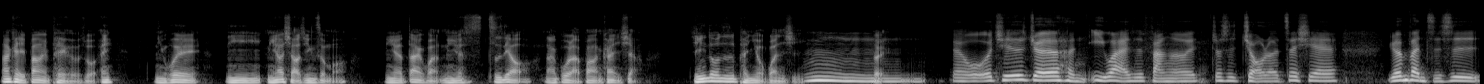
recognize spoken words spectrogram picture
那可以帮你配合说，哎、你会你你要小心什么？你的贷款你的资料拿过来帮你看一下，其实都是朋友关系。嗯，对对我我其实觉得很意外的是，反而就是久了这些原本只是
